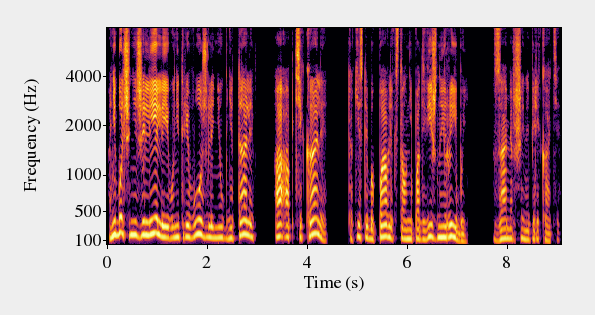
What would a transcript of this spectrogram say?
Они больше не жалели его, не тревожили, не угнетали, а обтекали, как если бы Павлик стал неподвижной рыбой, замершей на перекате.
